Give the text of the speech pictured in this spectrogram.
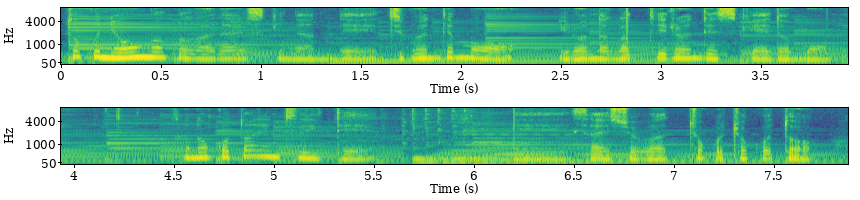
特に音楽が大好きなんで自分でもいろんながっているんですけれども、そのことについて、えー最初はちょこちょこと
